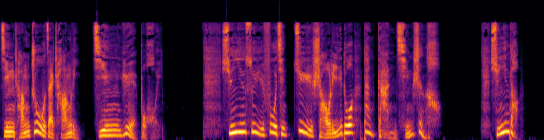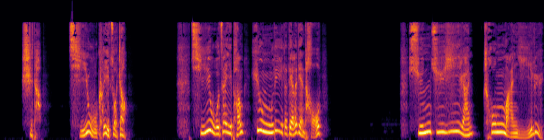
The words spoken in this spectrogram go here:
经常住在厂里，经月不回。荀音虽与父亲聚少离多，但感情甚好。荀音道：“是的，齐武可以作证。”齐武在一旁用力的点了点头。荀居依然充满疑虑。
